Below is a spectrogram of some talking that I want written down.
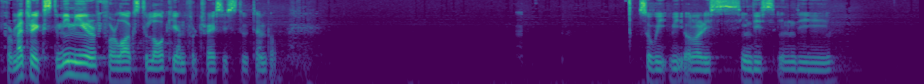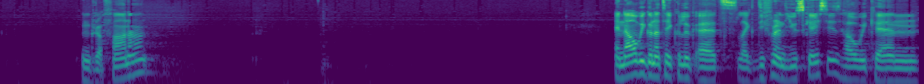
for metrics to Mimir, for logs to Loki, and for traces to Tempo. So we, we already seen this in the Grafana. And now we're going to take a look at like different use cases, how we can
